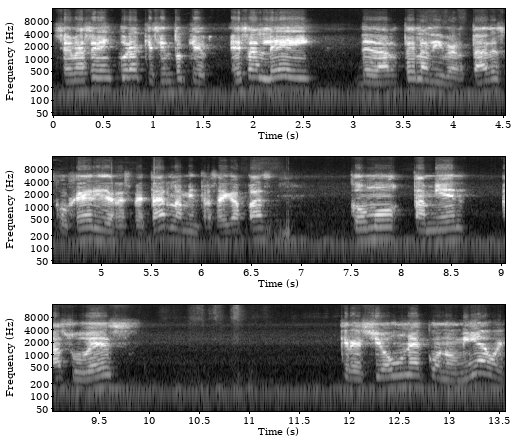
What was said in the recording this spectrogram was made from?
se me hace bien cura que siento que esa ley de darte la libertad de escoger y de respetarla mientras haya paz, como también a su vez creció una economía, güey.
